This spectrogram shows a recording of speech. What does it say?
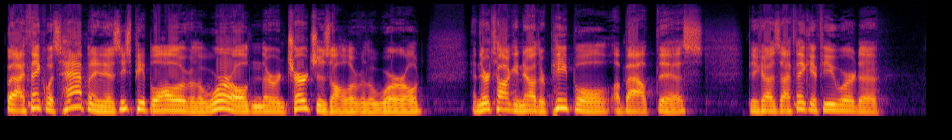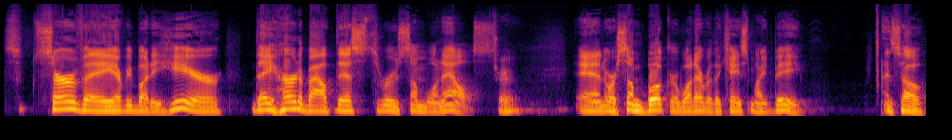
But I think what's happening is these people all over the world, and they're in churches all over the world, and they're talking to other people about this. Because I think if you were to survey everybody here, they heard about this through someone else. True. And or some book or whatever the case might be. And so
